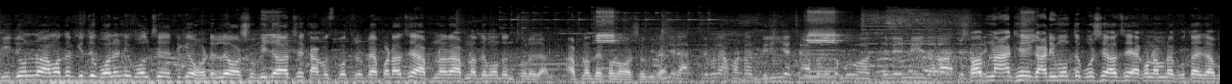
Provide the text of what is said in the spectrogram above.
কী জন্য আমাদের কিছু বলেনি বলছে এদিকে হোটেলে অসুবিধা আছে কাগজপত্রের ব্যাপার আছে আপনারা আপনাদের মতন চলে যান আপনাদের কোনো অসুবিধা নেই। রাত্রেবেলা হঠাৎ বেরিয়ে যাচ্ছেন আপনাদের তো ব- ছেলে মেয়ে যারা সব না খেয়ে গাড়ির মধ্যে বসে আছে এখন আমরা কোথায় যাব?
